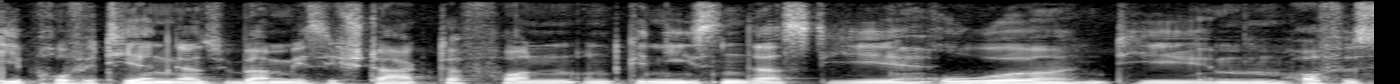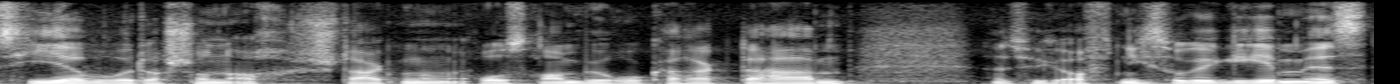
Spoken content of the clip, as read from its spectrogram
die profitieren ganz übermäßig stark davon und genießen das, die Ruhe, die im Office hier, wo wir doch schon auch starken Großraumbürocharakter haben, natürlich oft nicht so gegeben ist.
